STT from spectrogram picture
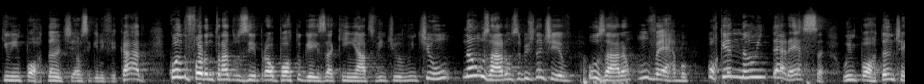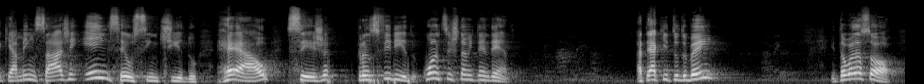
que o importante é o significado, quando foram traduzir para o português aqui em Atos 21, 21, não usaram um substantivo, usaram um verbo, porque não interessa. O importante é que a mensagem, em seu sentido real, seja transferido. Quantos estão entendendo? Até aqui tudo bem? Então, olha só.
